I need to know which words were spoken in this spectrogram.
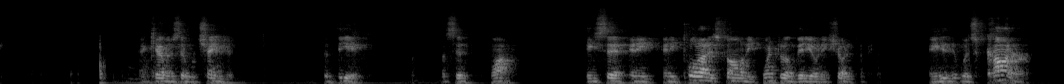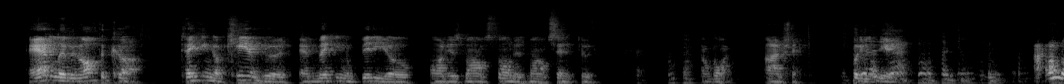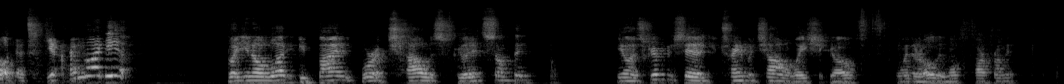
And Kevin said, "We're changing the theater." I said, "Why?" He said, and he and he pulled out his phone. He went to a video and he showed it to me. And he, it was Connor ad libbing off the cuff, taking a canned good and making a video on his mom's phone. His mom sent it to him. I'm going. I understand. But yeah, I don't know if that's. Yeah, I have no idea. But you know what? If you find where a child is good at something, you know, the scripture says you train up a child the way he should go. When they're old, they won't depart from it.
